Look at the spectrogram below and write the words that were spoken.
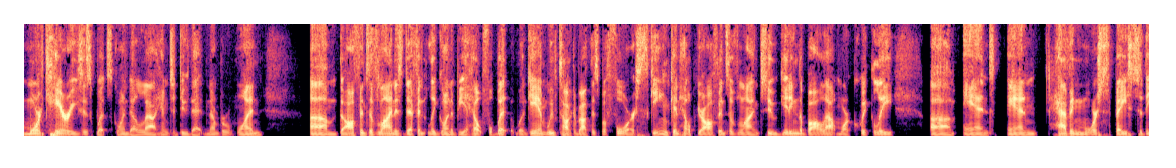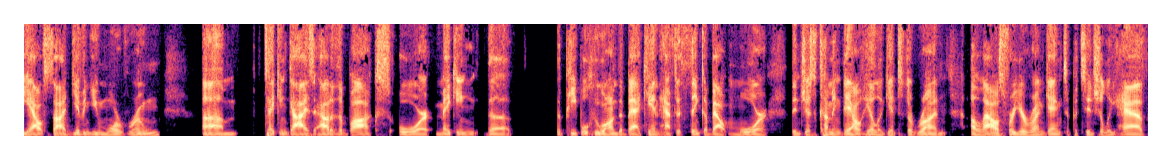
more carries is what's going to allow him to do that. Number one. Um, the offensive line is definitely going to be a helpful, but again, we've talked about this before. Scheme can help your offensive line too, getting the ball out more quickly, um, and and having more space to the outside, giving you more room. Um, taking guys out of the box or making the the people who are on the back end have to think about more than just coming downhill against the run allows for your run game to potentially have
